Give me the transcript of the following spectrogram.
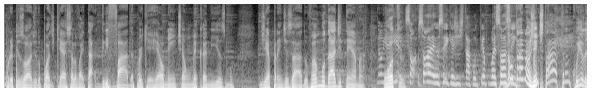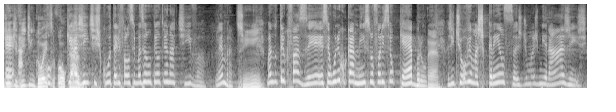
pro episódio do podcast, ela vai estar tá grifada, porque realmente é um mecanismo de aprendizado. Vamos mudar de tema. Não, um aí, outro... só, só, eu sei que a gente está com tempo, mas só assim. Não tá, não, a gente está tranquilo, a gente é, divide em dois, o, se for o, o que a gente escuta, ele falou assim, mas eu não tenho alternativa. Lembra? Sim. Mas não tenho o que fazer. Esse é o único caminho, se não for isso, eu quebro. É. A gente ouve umas crenças de umas miragens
